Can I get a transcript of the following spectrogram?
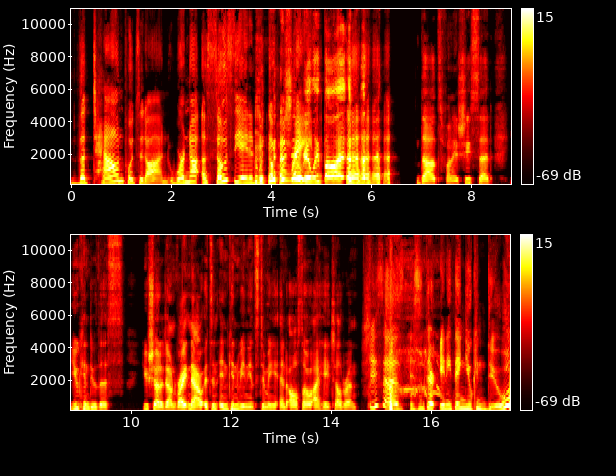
The town puts it on. We're not associated with the parade. she really thought. That's funny. She said, You can do this. You shut it down right now. It's an inconvenience to me. And also, I hate children. she says, Isn't there anything you can do?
